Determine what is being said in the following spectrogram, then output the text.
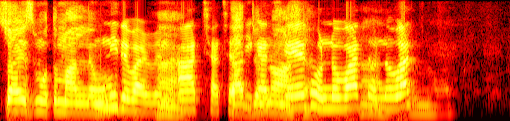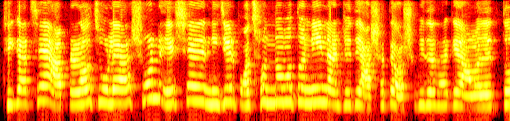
চয়েস মতো মাল নেব। নিতে পারবেন। হ্যাঁ, আচ্ছা আচ্ছা ঠিক আছে। ধন্যবাদ হ্যাঁ, ধন্যবাদ। ঠিক আছে আপনারাও চলে আসুন এসে নিজের পছন্দ মতো নিন আর যদি আসাতে অসুবিধা থাকে আমাদের তো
